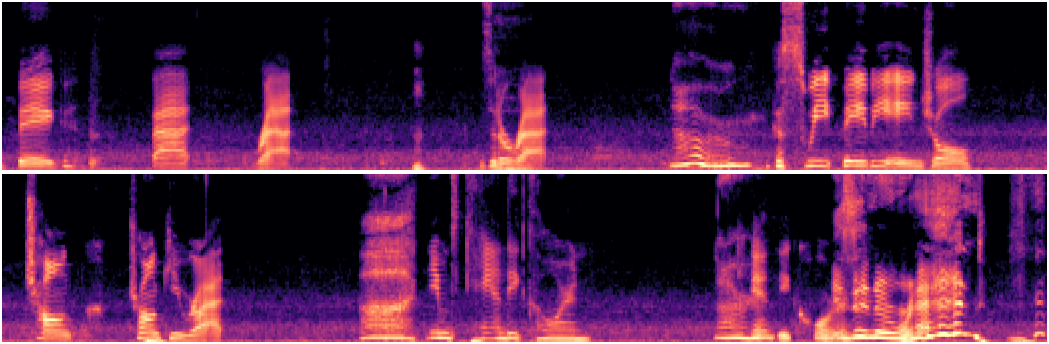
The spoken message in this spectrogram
a big, fat rat? Is it a rat? No. Like a sweet baby angel, chonk, chonky rat. Named Candy Corn. No. Candy corn. Is it a rat?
